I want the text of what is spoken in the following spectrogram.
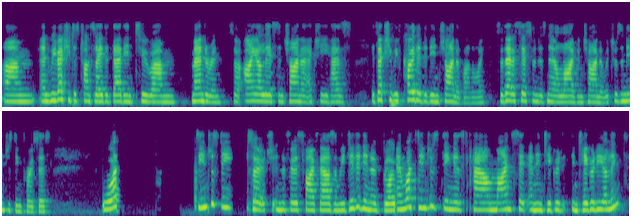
Um, and we've actually just translated that into um, Mandarin. So ILS in China actually has, it's actually, we've coded it in China, by the way. So that assessment is now live in China, which was an interesting process. What's interesting search in the first 5,000. We did it in a global. And what's interesting is how mindset and integrity, integrity are linked.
